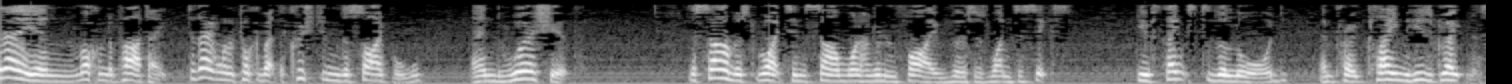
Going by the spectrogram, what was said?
G'day and welcome to Partake. Today I want to talk about the Christian disciple and worship. The psalmist writes in Psalm 105 verses 1 to 6 Give thanks to the Lord and proclaim his greatness.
